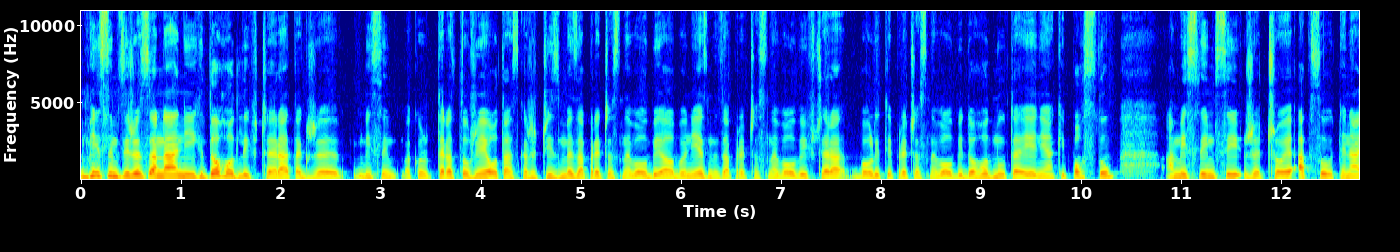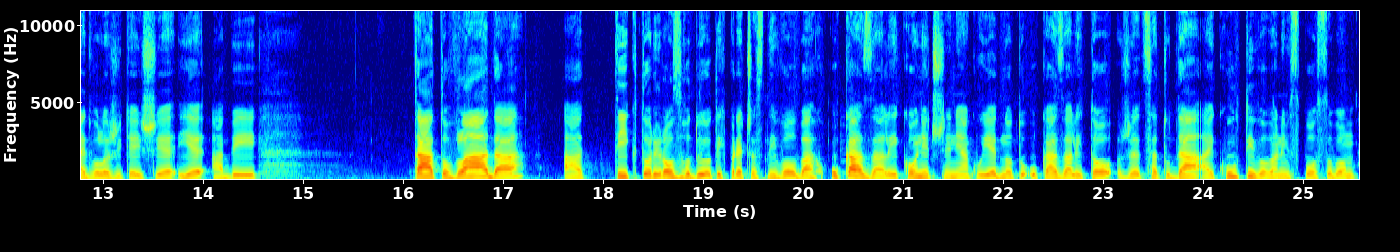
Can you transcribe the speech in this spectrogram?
Myslím si, že sa na nich dohodli včera, takže myslím, ako teraz to už nie je otázka, že či sme za predčasné voľby alebo nie sme za predčasné voľby. Včera boli tie predčasné voľby dohodnuté, je nejaký postup a myslím si, že čo je absolútne najdôležitejšie, je, aby táto vláda a tí, ktorí rozhodujú o tých predčasných voľbách, ukázali konečne nejakú jednotu, ukázali to, že sa tu dá aj kultivovaným spôsobom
